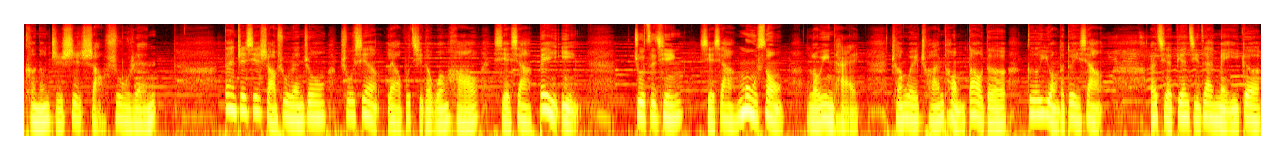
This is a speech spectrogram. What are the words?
可能只是少数人。但这些少数人中出现了不起的文豪，写下《背影》；朱自清写下《目送》；楼应台成为传统道德歌咏的对象。而且编辑在每一个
